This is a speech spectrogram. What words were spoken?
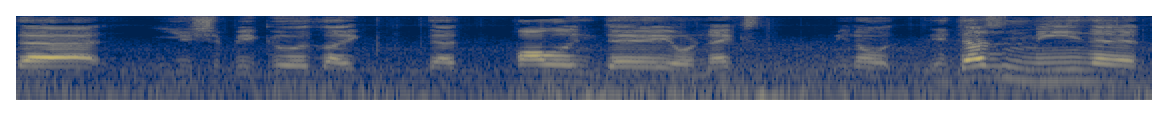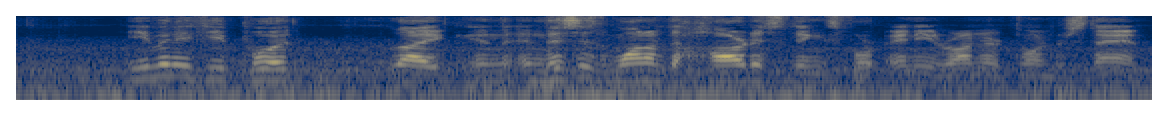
that you should be good like that following day or next. You know, it doesn't mean that even if you put like and, and this is one of the hardest things for any runner to understand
